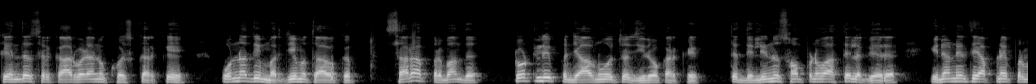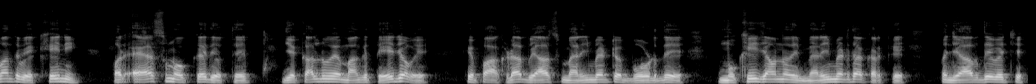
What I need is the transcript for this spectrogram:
ਕੇਂਦਰ ਸਰਕਾਰ ਵਾਲਿਆਂ ਨੂੰ ਖੁਸ਼ ਕਰਕੇ ਉਹਨਾਂ ਦੀ ਮਰਜ਼ੀ ਮੁਤਾਬਕ ਸਾਰਾ ਪ੍ਰਬੰਧ ਟੋਟਲੀ ਪੰਜਾਬ ਨੂੰ ਉਹ 'ਚੋਂ ਜ਼ੀਰੋ ਕਰਕੇ ਤੇ ਦਿੱਲੀ ਨੂੰ ਸੌਂਪਣ ਵਾਸਤੇ ਲੱਗੇ ਰਹੇ। ਇਹਨਾਂ ਨੇ ਤੇ ਆਪਣੇ ਪ੍ਰਬੰਧ ਵੇਖੇ ਹੀ ਨਹੀਂ। ਔਰ ਇਸ ਮੌਕੇ ਦੇ ਉੱਤੇ ਜੇ ਕੱਲ ਨੂੰ ਇਹ ਮੰਗ ਤੇਜ਼ ਹੋਵੇ ਕਿ ਭਾਖੜਾ ਬਿਆਸ ਮੈਨੇਜਮੈਂਟ ਬੋਰਡ ਦੇ ਮੁਖੀ ਜਾਂ ਉਹਨਾਂ ਦੀ ਮੈਨੇਜਮੈਂਟ ਦਾ ਕਰਕੇ ਪੰਜਾਬ ਦੇ ਵਿੱਚ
